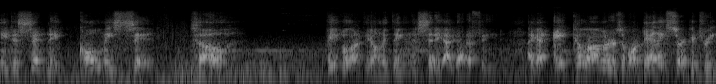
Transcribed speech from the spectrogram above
Vagny to Sydney. Call me Sid. So, people aren't the only thing in this city I gotta feed. I got eight kilometers of organic circuitry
